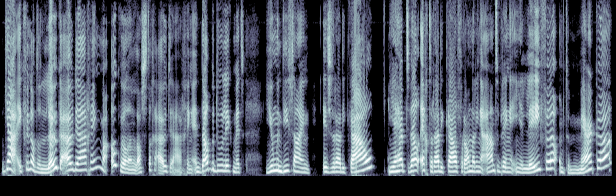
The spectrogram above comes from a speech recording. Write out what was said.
ja, ik vind dat een leuke uitdaging, maar ook wel een lastige uitdaging. En dat bedoel ik met human design is radicaal. Je hebt wel echt radicaal veranderingen aan te brengen in je leven om te merken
